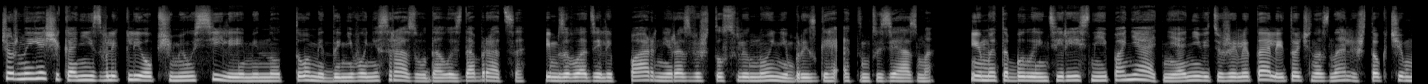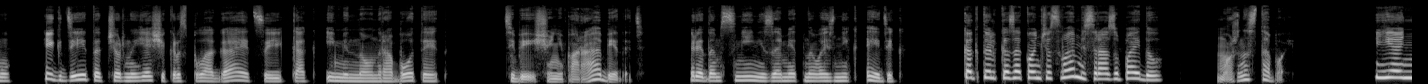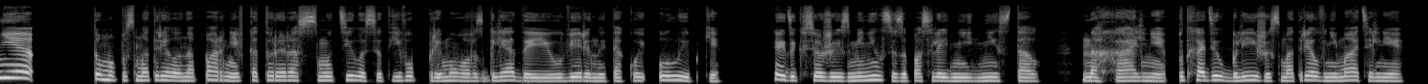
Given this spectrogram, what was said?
Черный ящик они извлекли общими усилиями, но Томе до него не сразу удалось добраться. Им завладели парни, разве что слюной не брызгая от энтузиазма. Им это было интереснее и понятнее, они ведь уже летали и точно знали, что к чему, и где этот черный ящик располагается, и как именно он работает. «Тебе еще не пора обедать?» Рядом с ней незаметно возник Эдик. «Как только закончу с вами, сразу пойду». «Можно с тобой?» «Я не...» Тома посмотрела на парня и в который раз смутилась от его прямого взгляда и уверенной такой улыбки. Эдик все же изменился за последние дни, стал нахальнее, подходил ближе, смотрел внимательнее.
